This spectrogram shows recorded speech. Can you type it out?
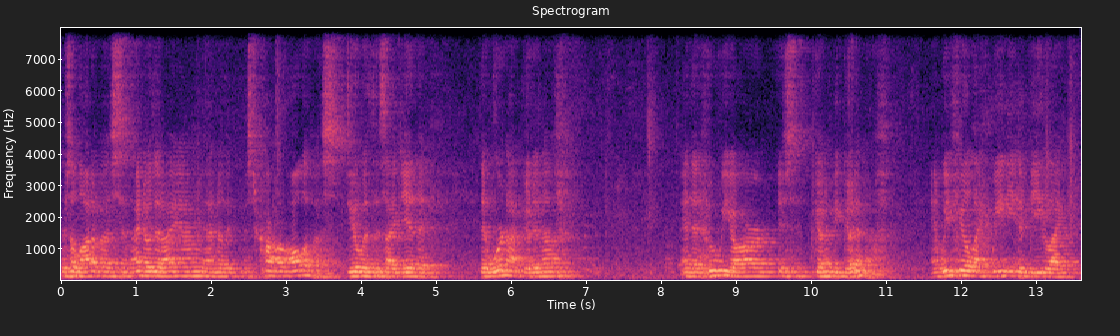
there's a lot of us, and I know that I am, and I know that Mr. Carl, all of us deal with this idea that, that we're not good enough, and that who we are isn't going to be good enough. And we feel like we need to be like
